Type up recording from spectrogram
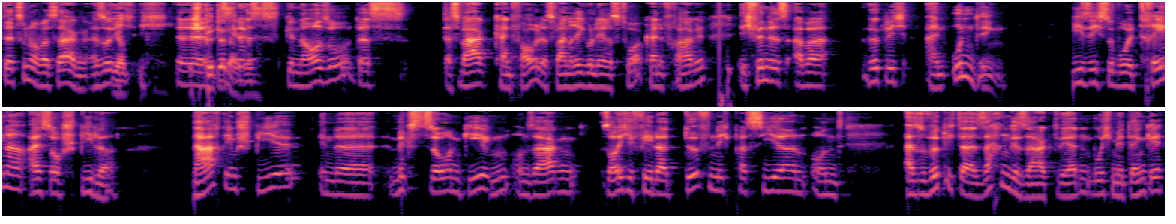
dazu noch was sagen. Also ja, ich, ich, äh, ich sehe das genauso, dass das war kein Foul, das war ein reguläres Tor, keine Frage. Ich finde es aber wirklich ein Unding, wie sich sowohl Trainer als auch Spieler nach dem Spiel in der Mixed Zone geben und sagen, solche Fehler dürfen nicht passieren und also wirklich da Sachen gesagt werden, wo ich mir denke,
